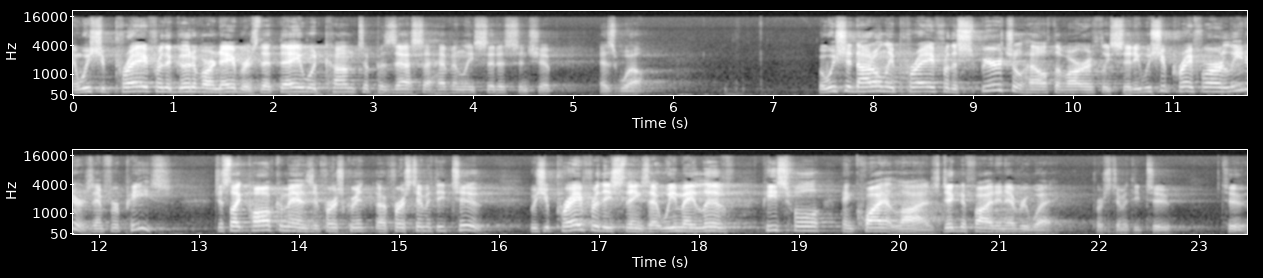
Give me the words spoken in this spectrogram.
And we should pray for the good of our neighbors that they would come to possess a heavenly citizenship as well. But we should not only pray for the spiritual health of our earthly city, we should pray for our leaders and for peace. Just like Paul commands in 1 uh, Timothy 2. We should pray for these things that we may live peaceful and quiet lives, dignified in every way. 1 Timothy 2 2.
